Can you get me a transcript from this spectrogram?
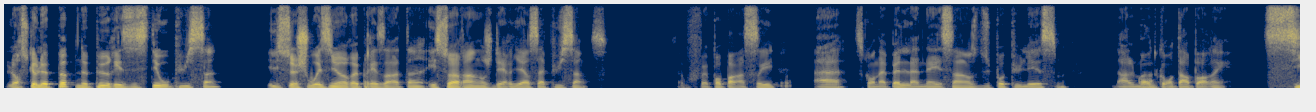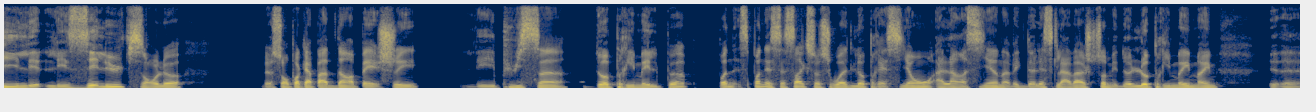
Lorsque le peuple ne peut résister aux puissants, il se choisit un représentant et se range derrière sa puissance. Ça ne vous fait pas penser à ce qu'on appelle la naissance du populisme dans le monde contemporain. Si les, élus qui sont là ne sont pas capables d'empêcher les puissants d'opprimer le peuple, ce n'est pas nécessaire que ce soit de l'oppression à l'ancienne avec de l'esclavage, tout ça, mais de l'opprimer même euh,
